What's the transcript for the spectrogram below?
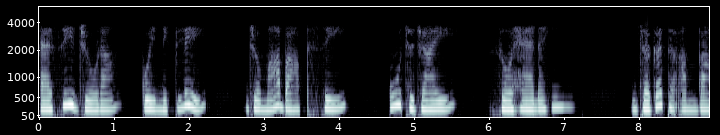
ऐसे जोड़ा कोई निकले जो माँ बाप से ऊंच जाए, सो है नहीं। जगत अम्बा,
